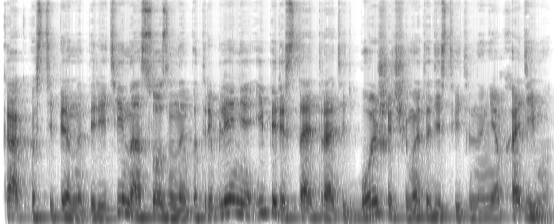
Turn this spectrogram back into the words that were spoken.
как постепенно перейти на осознанное потребление и перестать тратить больше, чем это действительно необходимо.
